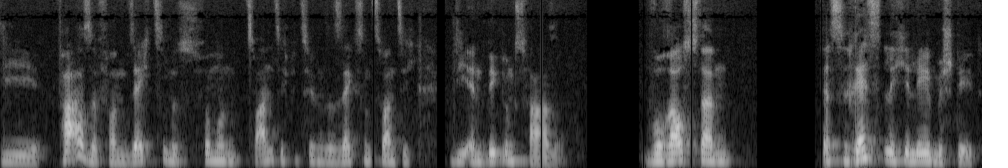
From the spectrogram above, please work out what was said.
die Phase von 16 bis 25 beziehungsweise 26 die Entwicklungsphase, woraus dann das restliche Leben besteht,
